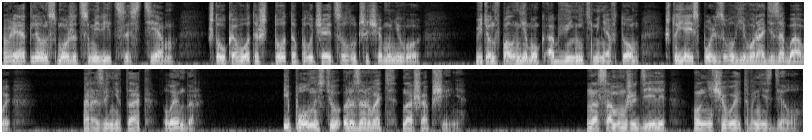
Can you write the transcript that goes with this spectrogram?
Вряд ли он сможет смириться с тем, что у кого-то что-то получается лучше, чем у него — ведь он вполне мог обвинить меня в том, что я использовал его ради забавы. А разве не так, Лендер? И полностью разорвать наше общение. На самом же деле он ничего этого не сделал.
